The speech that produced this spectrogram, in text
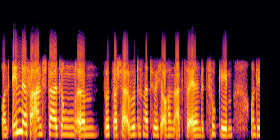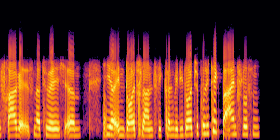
Und in der Veranstaltung ähm, wird, wird, es natürlich auch einen aktuellen Bezug geben. Und die Frage ist natürlich ähm, hier in Deutschland, wie können wir die deutsche Politik beeinflussen?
